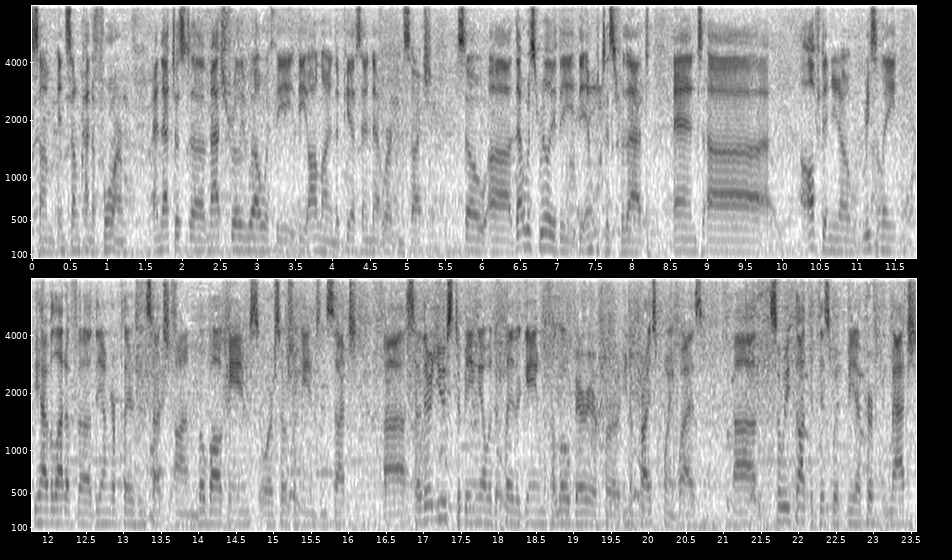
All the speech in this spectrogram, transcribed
some in some kind of form, and that just uh, matched really well with the, the online, the PSN network and such. So uh, that was really the, the impetus for that. And uh, often, you know, recently you have a lot of uh, the younger players and such on mobile games or social games and such. Uh, so they're used to being able to play the game with a low barrier for, you know, price point wise. Uh, so we thought that this would be a perfect match,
